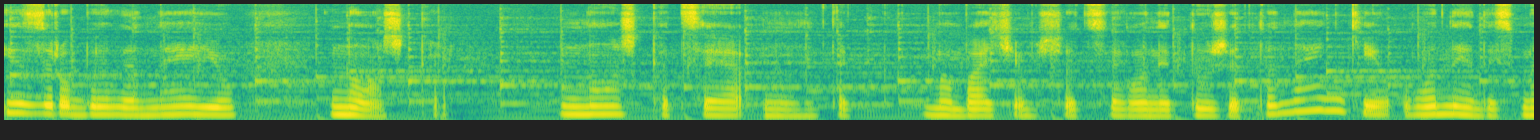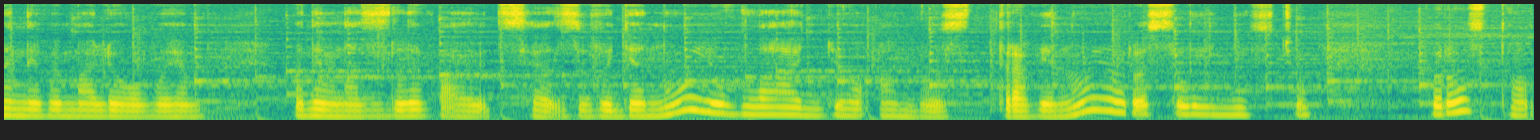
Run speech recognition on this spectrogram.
і зробили нею ножки. Ножки це так, ми бачимо, що це вони дуже тоненькі, вони десь ми не вимальовуємо. Вони в нас зливаються з водяною гладдю або з трав'яною рослинністю. Просто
